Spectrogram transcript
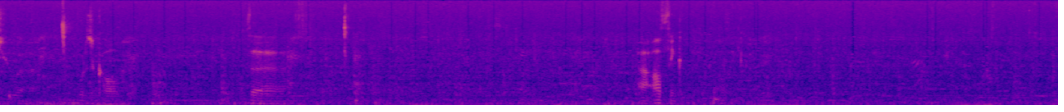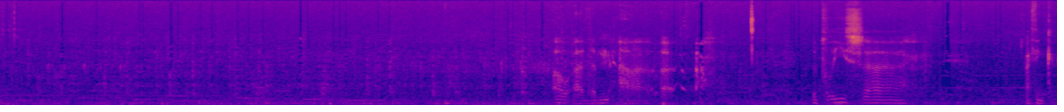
to uh, what is it called? The uh, I'll think of it. Oh, uh, the uh, uh, the police. Uh, I think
